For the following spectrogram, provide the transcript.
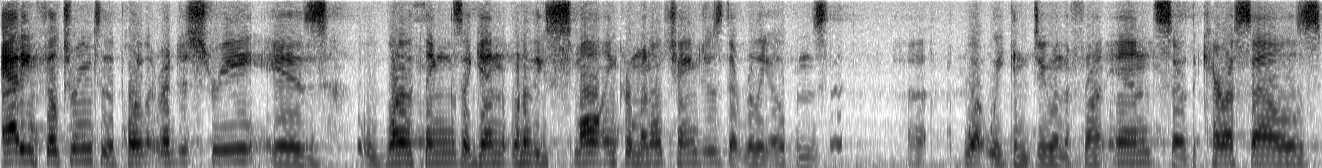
Adding filtering to the portlet registry is one of the things, again, one of these small incremental changes that really opens uh, what we can do in the front end. So the carousels,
